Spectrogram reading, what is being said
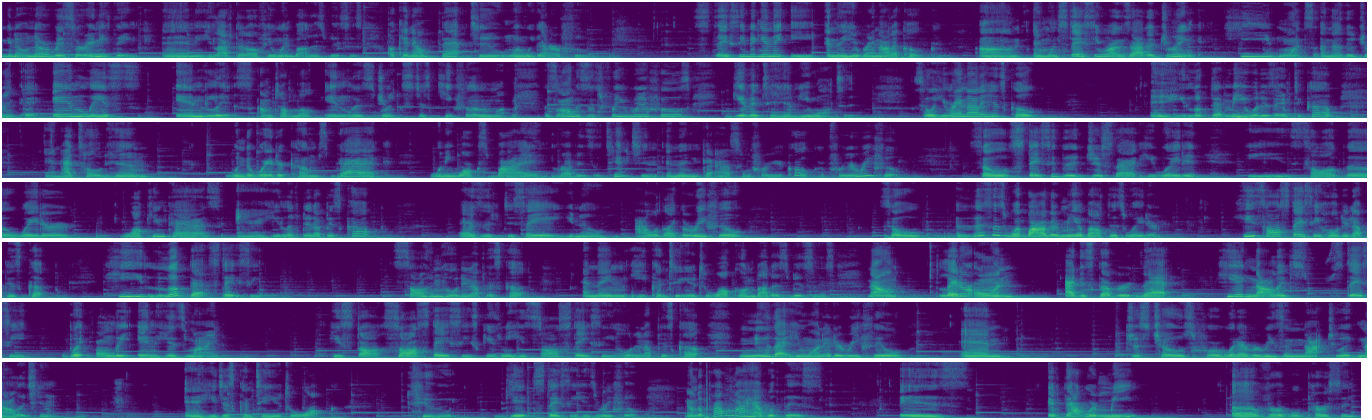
you know, nervous or anything. And he laughed it off. He went about his business. Okay, now back to when we got our food. Stacy began to eat, and then he ran out of Coke. Um, and when Stacy runs out of drink, he wants another drink. Endless, endless. I'm talking about endless drinks. Just keep filling them up. As long as it's free refills, give it to him. He wants it. So he ran out of his Coke, and he looked at me with his empty cup, and I told him when the waiter comes back, when he walks by, grab his attention, and then you can ask him for your Coke, for your refill. So Stacy did just that. He waited. He saw the waiter walking past and he lifted up his cup as if to say, you know, I would like a refill. So this is what bothered me about this waiter. He saw Stacy holding up his cup. He looked at Stacy, saw him holding up his cup, and then he continued to walk on about his business. Now, later on, I discovered that he acknowledged Stacy, but only in his mind. He saw, saw Stacy, excuse me, he saw Stacy holding up his cup, knew that he wanted a refill, and just chose for whatever reason not to acknowledge him. And he just continued to walk to get Stacy his refill. Now the problem I have with this is if that were me, a verbal person,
